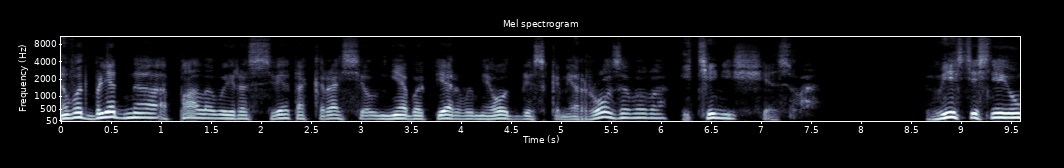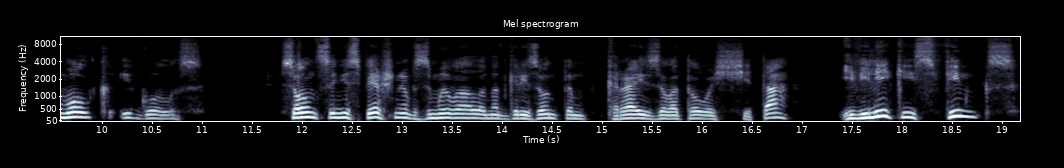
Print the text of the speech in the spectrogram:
Но вот бледно-опаловый рассвет окрасил небо первыми отблесками розового, и тень исчезла. Вместе с ней умолк и голос. Солнце неспешно взмывало над горизонтом край золотого щита, и великий сфинкс,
